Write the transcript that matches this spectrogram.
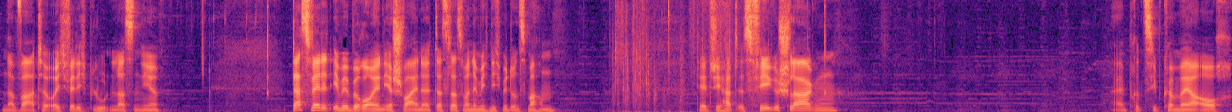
Na warte, euch werde ich bluten lassen hier. Das werdet ihr mir bereuen, ihr Schweine. Das lassen wir nämlich nicht mit uns machen. Der Dschihad ist fehlgeschlagen. Ja, Im Prinzip können wir ja auch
